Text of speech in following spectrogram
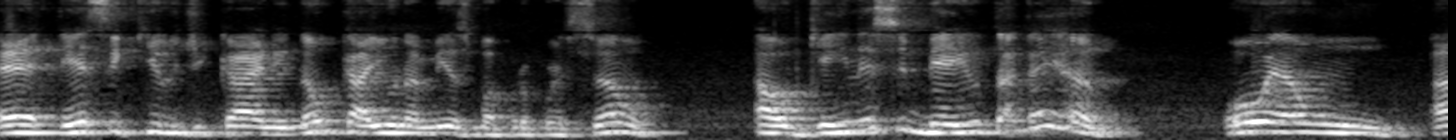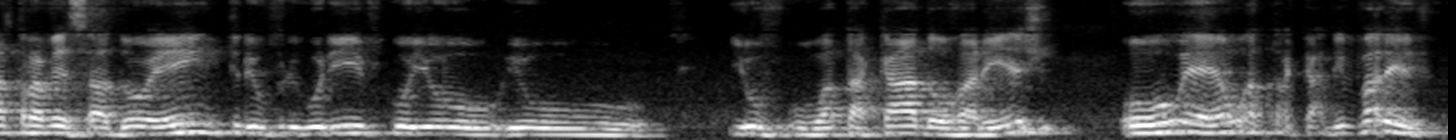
é esse quilo de carne não caiu na mesma proporção, alguém nesse meio está ganhando. Ou é um atravessador entre o frigorífico e o, e o, e o, o atacado ou varejo, ou é o atacado e varejo.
